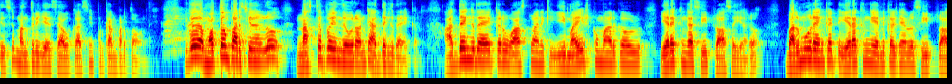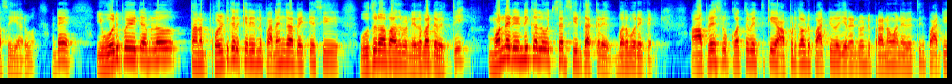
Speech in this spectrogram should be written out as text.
చేసి మంత్రి చేసే అవకాశం ఇప్పుడు కనపడుతూ ఉంది. ఇక మొత్తం పరిశీలనలో నష్టపోయింది ఎవరు అంటే అద్దంకి దయాకర్. అద్దంకి దయాకర్ వాస్తవానికి ఈ మహేష్ కుమార్ గౌడ్ ఏ రకంగా సీట్ లాస్ అయ్యారో బర్మూ వెంకట్ ఏ రకంగా ఎన్నికల టైంలో సీట్ లాస్ అయ్యారు? అంటే ఈ ఓడిపోయే టైంలో తన పొలిటికల్ కెరీర్ని పనంగా పెట్టేసి హుజురాబాద్లో నిలబడ్డ వ్యక్తి మొన్నటి ఎన్నికల్లో వచ్చేసరి సీట్ దక్కలేదు బర్మూ వెంకట్కి. ఆ ప్లేస్లో కొత్త వ్యక్తికి అప్పటికప్పుడు పార్టీలో చేరినటువంటి ప్రణవ్ అనే వ్యక్తికి పార్టీ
